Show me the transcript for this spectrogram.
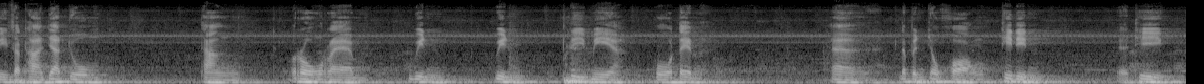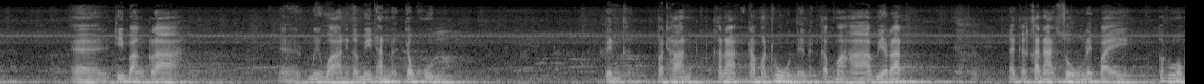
มีศรัทธาญาติโยม ทางโรงแรม วิน วิน พรีเมียร์โฮเทลและเป็นเจ้าของที่ดินที่ที่บางกลาเมื่อวานก็มีท่านเจ้าคุณ เป็นประธานคณะธรรมทูตกับมหาวิรัต และก็คณะสงฆ์ได้ไปร่วม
